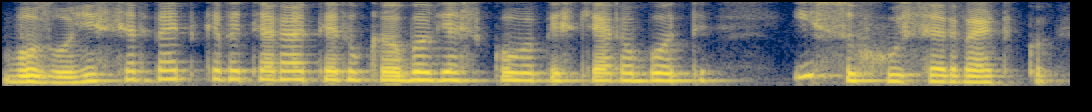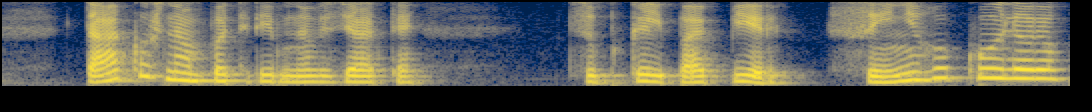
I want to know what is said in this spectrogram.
вологі серветки витирати руки обов'язково після роботи і суху серветку. Також нам потрібно взяти цупкий папір синього кольору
